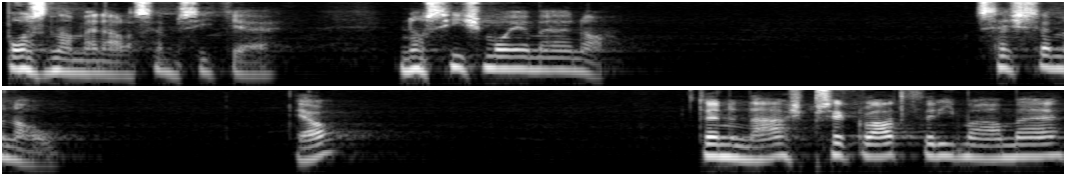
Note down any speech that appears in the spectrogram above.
poznamenal jsem si tě, nosíš moje jméno, seš se mnou. Jo? Ten náš překlad, který máme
